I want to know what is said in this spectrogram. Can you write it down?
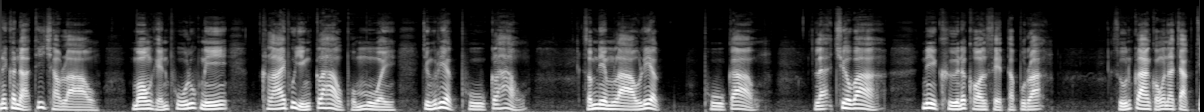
ในขณะที่ชาวลาว มองเห็นภูลูกนี้ คล้ายผู้หญิงกล้าวผมมวย จึงเรียกภูกล้าวสำเนียงลาวเรียกภูเก้า และเชื่อว่านี่คือนครเศรษฐปุระ ศูนย์กลางของอาณาจักรเจ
